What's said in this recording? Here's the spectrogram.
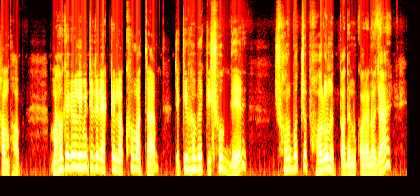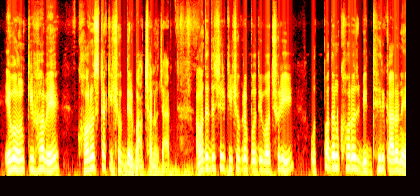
সম্ভব। মাহক এগ্রো লিমিটেডের একটি লক্ষ্যমাত্রা যে কীভাবে কৃষকদের সর্বোচ্চ ফলন উৎপাদন করানো যায় এবং কীভাবে খরচটা কৃষকদের বাঁচানো যায়। আমাদের দেশের কৃষকরা প্রতি বছরই উৎপাদন খরচ বৃদ্ধির কারণে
